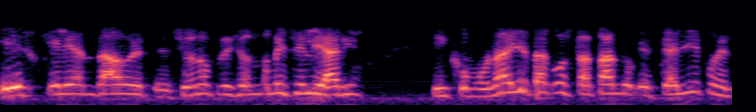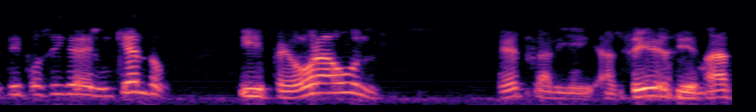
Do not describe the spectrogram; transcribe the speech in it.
Es que le han dado detención o prisión domiciliaria y como nadie está constatando que esté allí, pues el tipo sigue delinquiendo. Y peor aún, Edgar y Alcides y demás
